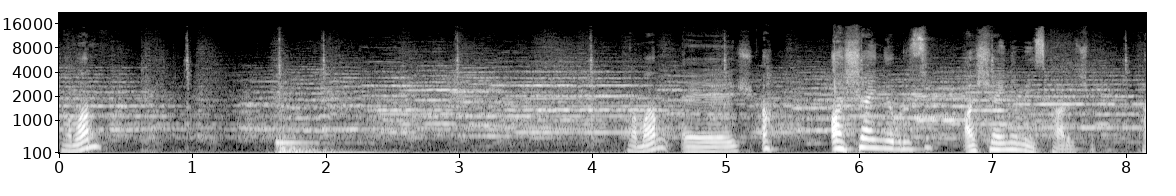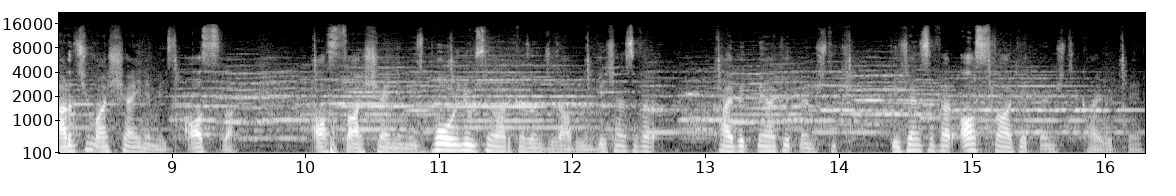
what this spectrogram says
Tamam. Tamam. Ee, şu, ah, aşağı iniyor burası. Aşağı inemeyiz kardeşim. Kardeşim aşağı inemeyiz. Asla. Asla aşağı inemeyiz. Bu oyunu bu sefer kazanacağız abi. Geçen sefer kaybetmeyi hak etmemiştik. Geçen sefer asla hak etmemiştik kaybetmeyi.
